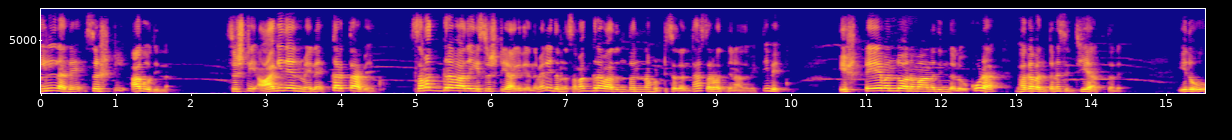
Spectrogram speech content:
ಇಲ್ಲದೆ ಸೃಷ್ಟಿ ಆಗುವುದಿಲ್ಲ. ಸೃಷ್ಟಿ ಆಗಿದೆ ಅಂದಮೇಲೆ ಕರ್ತ ಬೇಕು. ಸಮಗ್ರವಾದ ಈ ಸೃಷ್ಟಿ ಆಗಿದೆ ಅಂದಮೇಲೆ ಇದನ್ನು ಸಮಗ್ರವಾದಂತನ್ನ ಹುಟ್ಟಿಸದಂತಹ ಸರ್ವಜ್ಞನಾದ ವ್ಯಕ್ತಿ ಬೇಕು. ಇಷ್ಟೇ ಒಂದು ಅನುಮಾನದಿಂದಲೂ ಕೂಡ ಭಗವಂತನ ಸಿದ್ಧಿಯಾಗ್ತದೆ ಇದು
